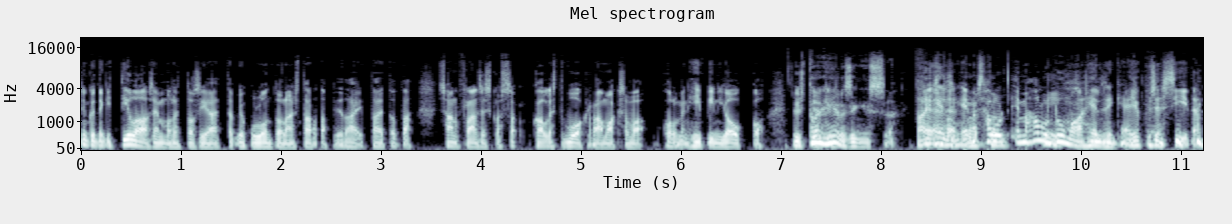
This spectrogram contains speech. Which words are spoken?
niin jotenkin tilaa semmoiset tosiaan, että joku luntolainen startup tai, tai tota San Franciscossa kallista vuokraa maksava kolmen hipin joukko pystyy... Tai Helsingissä. Tai Helsingissä. En mä halua, en mä halua niin. dumaa Helsinkiä, ei ole kyse siitä.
